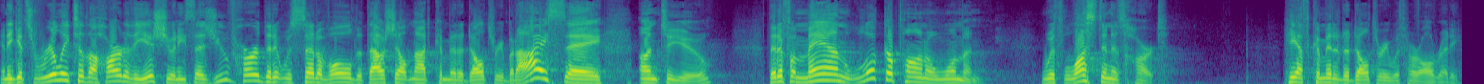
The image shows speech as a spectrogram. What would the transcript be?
And he gets really to the heart of the issue, and he says, You've heard that it was said of old that thou shalt not commit adultery, but I say unto you that if a man look upon a woman with lust in his heart, he hath committed adultery with her already.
